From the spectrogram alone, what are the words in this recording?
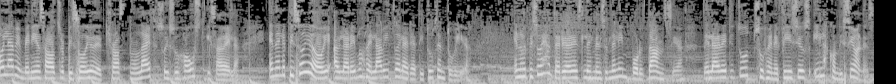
Hola, bienvenidos a otro episodio de Trust in Life. Soy su host Isabela. En el episodio de hoy hablaremos del hábito de la gratitud en tu vida. En los episodios anteriores les mencioné la importancia de la gratitud, sus beneficios y las condiciones.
